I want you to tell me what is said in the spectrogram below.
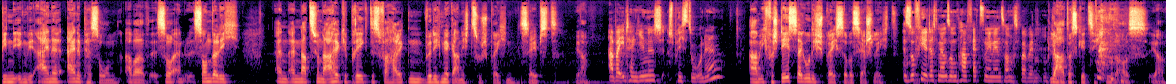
bin irgendwie eine, eine Person, aber so ein sonderlich ein, ein national geprägtes Verhalten würde ich mir gar nicht zusprechen, selbst, ja. Aber Italienisch sprichst du, oder? Ähm, ich verstehe es sehr gut, ich spreche es aber sehr schlecht. So viel, dass man so ein paar Fetzen in den Songs verwenden kann. Ja, das geht sich gut aus, ja.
